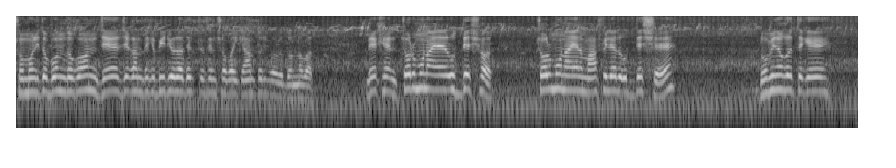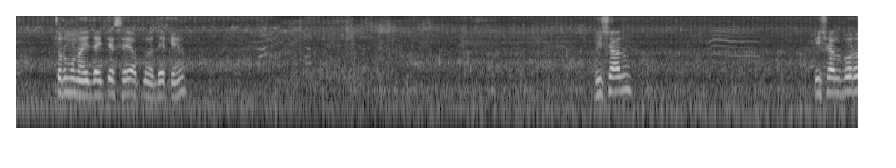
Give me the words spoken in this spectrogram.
সম্মানিত বন্ধুগণ, যে যেখান থেকে ভিডিওটা দেখতেছেন সবাইকে আন্তরিকভাবে ধন্যবাদ। দেখেন, চরমুনায়ের উদ্দেশ্য, চরমুনায়ের মাহফিলের উদ্দেশ্যে নবীনগর থেকে চরমুনায় যাইতেছে, আপনারা দেখেন। বিশাল বিশাল বড়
